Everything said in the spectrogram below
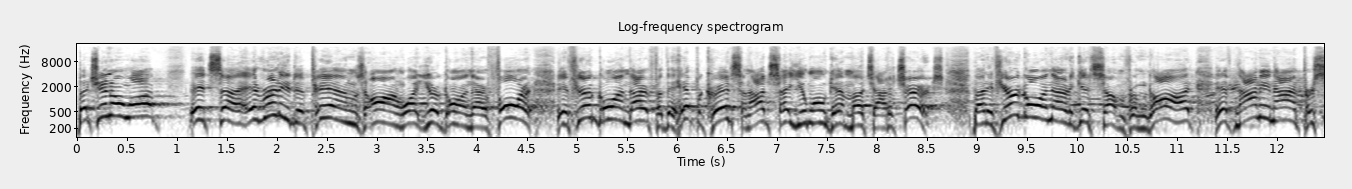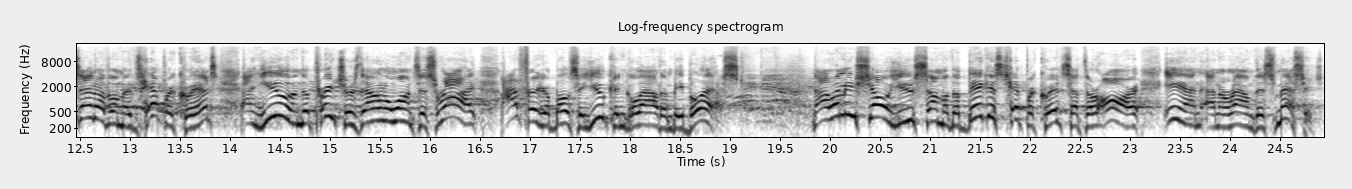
But you know what? It's uh, it really depends on what you're going there for. If you're going there for the hypocrites, and I'd say you won't get much out of church. But if you're going there to get something from God, if 99% of them is hypocrites, and you and the preacher's the only ones that's right, I figure both of you can go out and be blessed. Now, let me show you some of the biggest hypocrites that there are in and around this message.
